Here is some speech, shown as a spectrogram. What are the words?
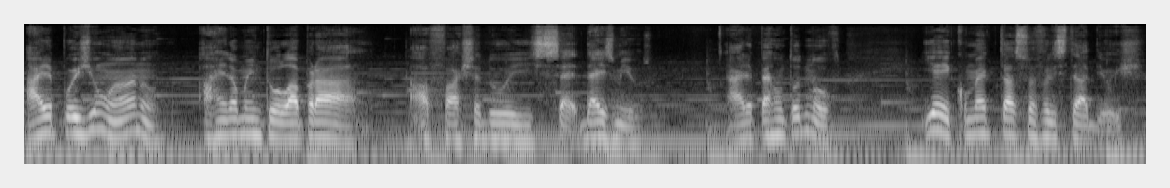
Aí depois de um ano, a renda aumentou lá pra a faixa dos 10 mil. Aí ele perguntou de novo: E aí, como é que tá a sua felicidade hoje?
